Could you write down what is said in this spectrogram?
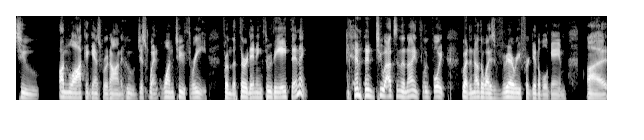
to unlock against Rodon, who just went one, two, three from the third inning through the eighth inning. And then two outs in the ninth, Luke Voit, who had an otherwise very forgettable game, uh,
